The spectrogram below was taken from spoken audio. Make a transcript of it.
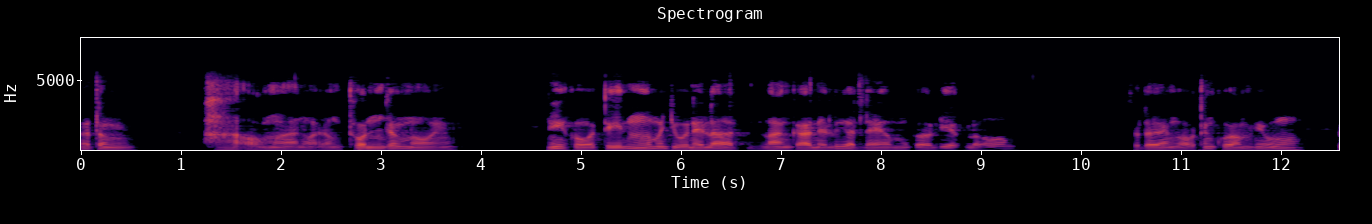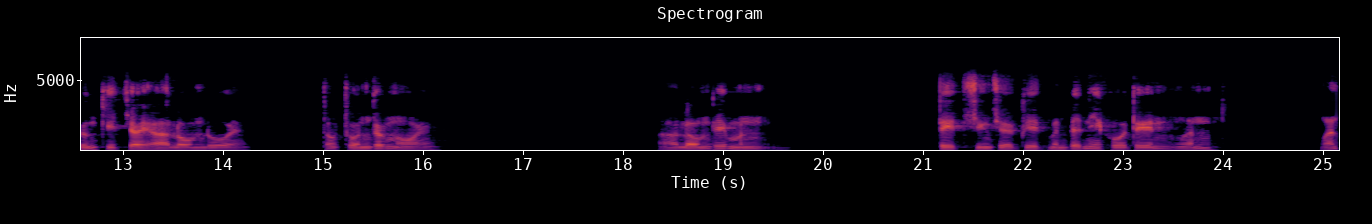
ก็ต้องพาออกมาหน่อย ต้องทนจังหน่อย นี่โคตินมันอยู่ในลาดร่างกายในเลือดแล้ว มันก็เรียกร้อง แสดงออกทั้งความหิว ถึงจิตใจอารมณ์ด้วย ต้องทนจังหน่อย อารมณ์ที่มันติดสิ่งเสพติดมันเป็นนิโคตินเหมือน เหมือน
